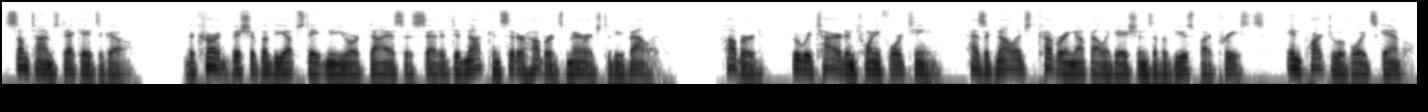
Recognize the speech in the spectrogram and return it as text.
sometimes decades ago. The current bishop of the upstate New York Diocese said it did not consider Hubbard's marriage to be valid. Hubbard, who retired in 2014, has acknowledged covering up allegations of abuse by priests, in part to avoid scandal.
